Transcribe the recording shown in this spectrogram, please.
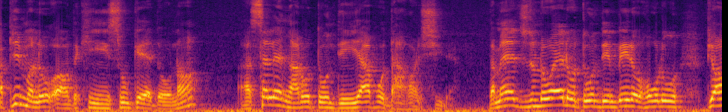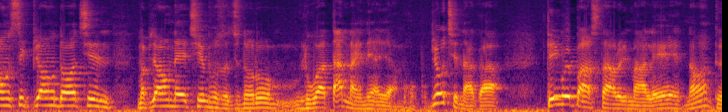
အပြစ်မလို့အောင်တခင်စုခဲ့တော့เนาะအာဆက်လက်ငါတို့တုန်တင်ရဖို့ဒါပါရှိတယ် ဒါပေမဲ့ကျွန်တော်တို့အဲ့လိုတွန်းတင်ပေးတော့ဟိုလိုပြောင်းစစ်ပြောင်းတော့ချင်းမပြောင်းတဲ့ချင်းဖို့ဆိုကျွန်တော်တို့လူကတတ်နိုင်တဲ့အရာမဟုတ်ဘူးပြောချင်တာကတင်းဝဲပါစတာတွေမှာလဲเนาะသူ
